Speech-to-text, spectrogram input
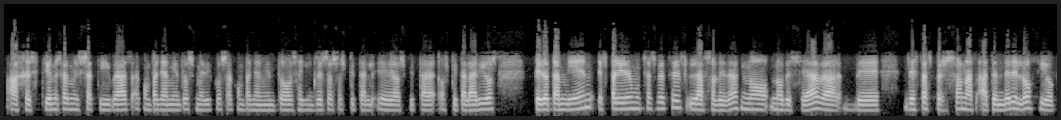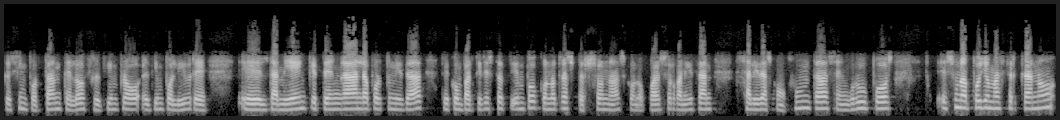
a gestiones administrativas, acompañamientos médicos, acompañamientos a ingresos hospital, eh, hospitalarios, pero también es muchas veces la soledad no, no deseada de, estas personas, atender el ocio, que es importante, el ocio, el tiempo, el tiempo libre, el también que tengan la oportunidad de compartir este tiempo con otras personas, lo cual se organizan salidas conjuntas, en grupos. Es un apoyo más cercano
